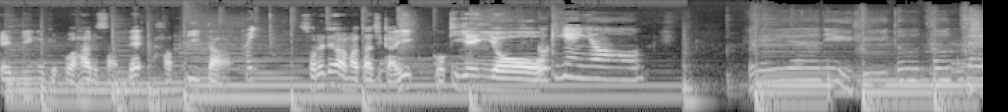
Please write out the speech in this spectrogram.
エンディング曲はハルさんで、ハッピーターン。はい。それではまた次回、ごきげんよう。ごきげんよう。部屋に人と猫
